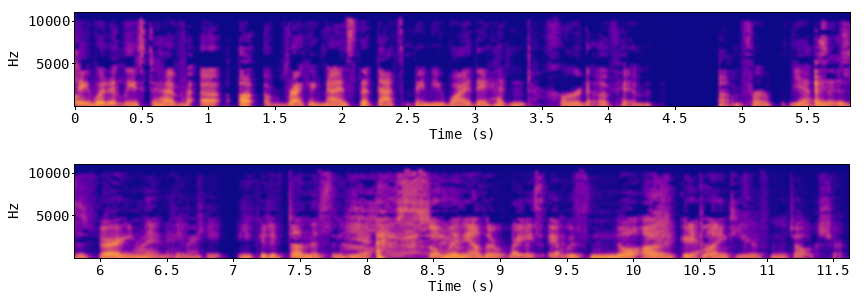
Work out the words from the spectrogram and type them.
they would at least have uh, uh, recognized that that's maybe why they hadn't heard of him. Um, for yes, I think this is very and Ryan nitpicky. anyway. You could have done this in Yeah. so many other ways. It was not a good Yeah. line to hear from the doctor,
